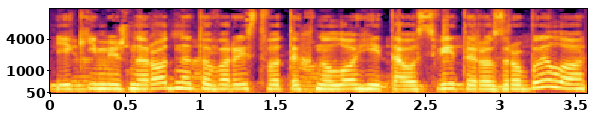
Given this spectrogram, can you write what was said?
які міжнародне товариство технологій та освіти розробило,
